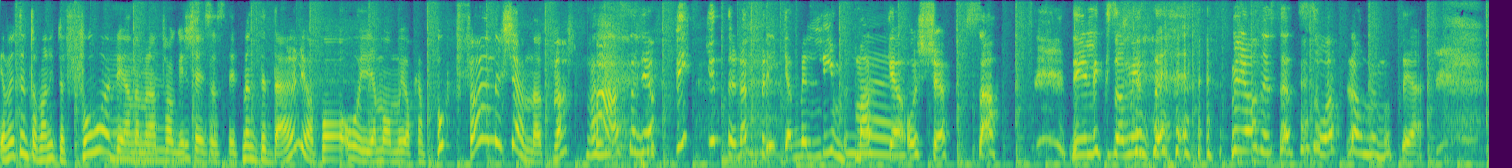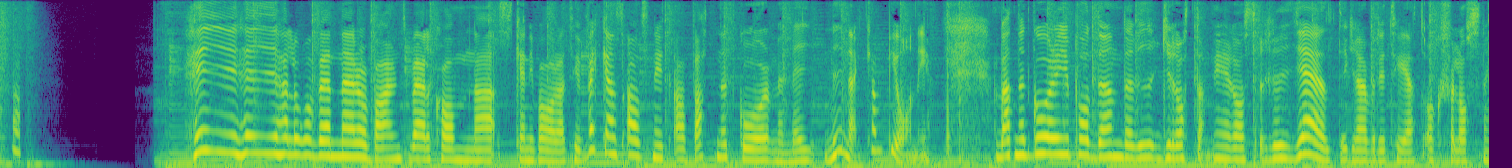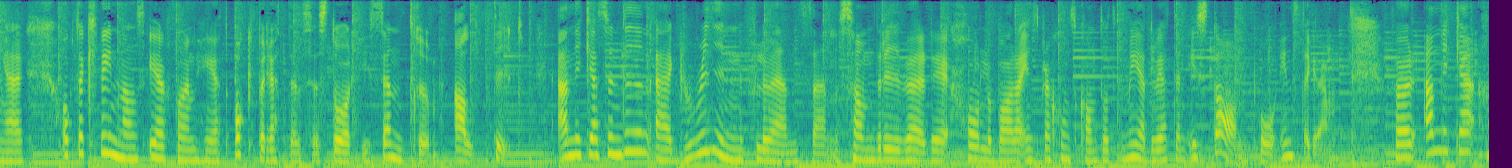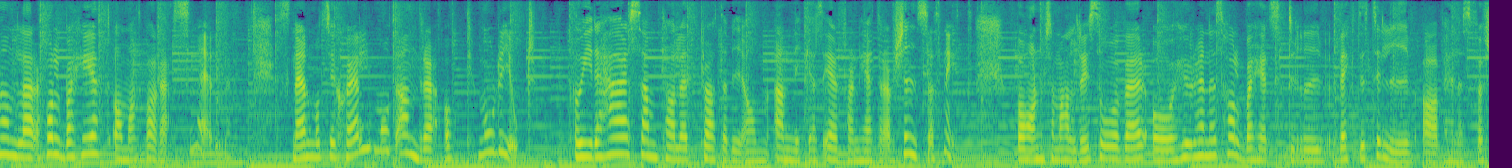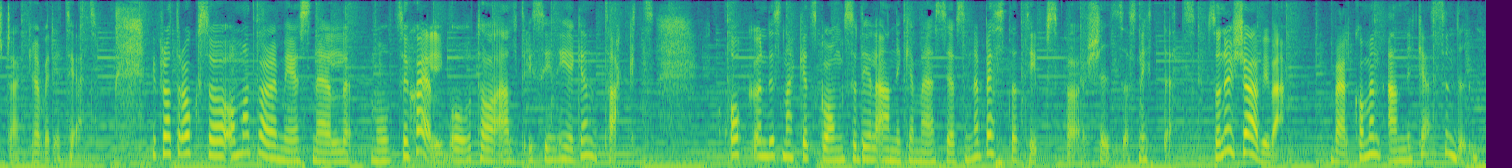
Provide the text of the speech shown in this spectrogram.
Jag vet inte om man inte får det när man har tagit kejsarsnitt. Men det där höll jag på att oja mig om och jag kan fortfarande känna att vad fasen, jag fick inte den där brickan med limpmacka och köpt saft. Det är liksom inte... Men jag hade sett så fram emot det. Hej, hej, hallå vänner och varmt välkomna ska ni vara till veckans avsnitt av Vattnet går med mig Nina Campioni. Vattnet går är ju podden där vi grottar ner oss rejält i graviditet och förlossningar och där kvinnans erfarenhet och berättelse står i centrum, alltid. Annika Sundin är greenfluensen som driver det hållbara inspirationskontot Medveten i stan på Instagram. För Annika handlar hållbarhet om att vara snäll. Snäll mot sig själv, mot andra och Moder Jord. Och i det här samtalet pratar vi om Annikas erfarenheter av kejsarsnitt, barn som aldrig sover och hur hennes hållbarhetsdriv väcktes till liv av hennes första graviditet. Vi pratar också om att vara mer snäll mot sig själv och ta allt i sin egen takt. Och under snackets gång så delar Annika med sig av sina bästa tips för kejsarsnittet. Så nu kör vi va! Välkommen Annika Sundin.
